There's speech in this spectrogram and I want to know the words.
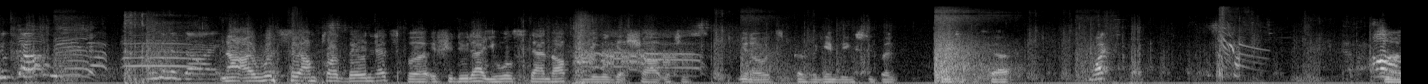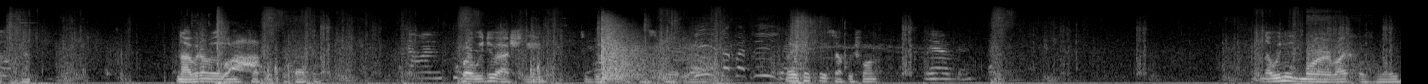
Look out! I'm gonna die. Now, I would say unplug bayonets, but if you do that, you will stand up and you will get shot, which is, you know, it's because of the game being stupid. You need to fix that. What? No, Oh! no, we don't really need to. I'm But we do actually. To boost the yeah. Vive la patrie No, you can face up if you want. Yeah, okay. No, we need more rifles, really.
